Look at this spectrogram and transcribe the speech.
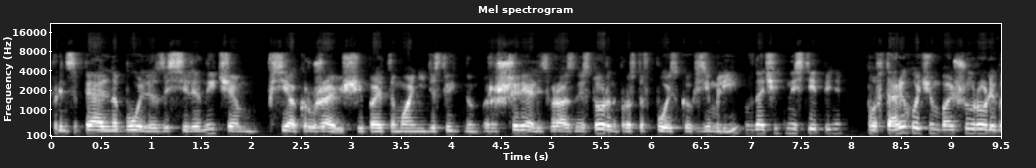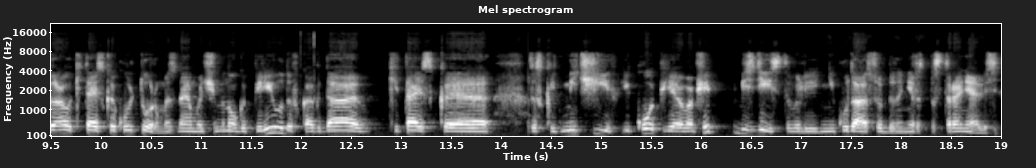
принципиально более заселены, чем все окружающие, поэтому они действительно расширялись в разные стороны просто в поисках земли в значительной степени. Во-вторых, очень большую роль играла китайская культура. Мы знаем очень много периодов, когда китайская, так сказать, мечи и копья вообще бездействовали, никуда особенно не распространялись.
